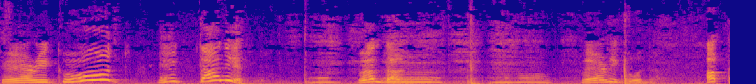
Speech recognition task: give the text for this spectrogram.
Very good. You've done it. Well done. Very good. Up.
